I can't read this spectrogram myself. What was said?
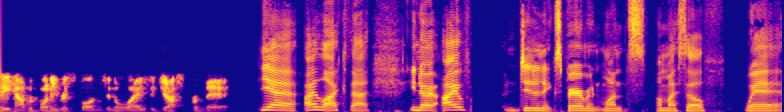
see how the body responds and always adjust from there. Yeah, I like that. You know, I did an experiment once on myself where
